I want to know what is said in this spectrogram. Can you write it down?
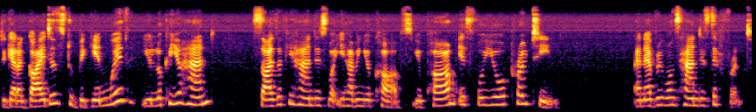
To get a guidance to begin with, you look at your hand. Size of your hand is what you have in your carbs. Your palm is for your protein. And everyone's hand is different.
